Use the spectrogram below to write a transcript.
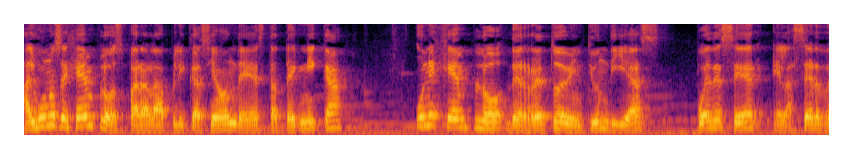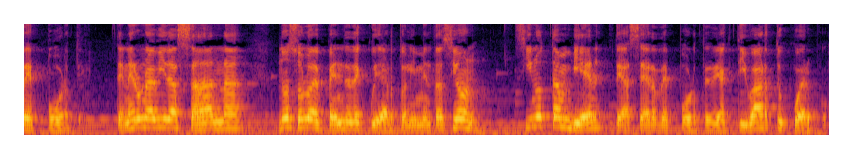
Algunos ejemplos para la aplicación de esta técnica. Un ejemplo de reto de 21 días puede ser el hacer deporte. Tener una vida sana no solo depende de cuidar tu alimentación, sino también de hacer deporte, de activar tu cuerpo.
